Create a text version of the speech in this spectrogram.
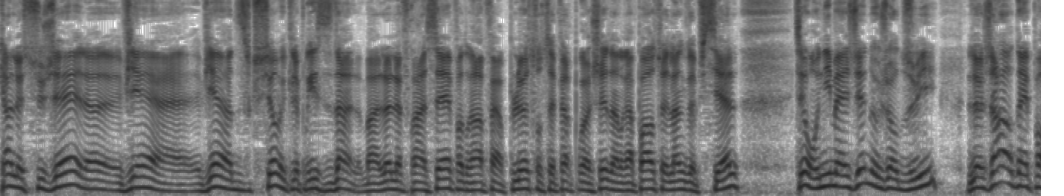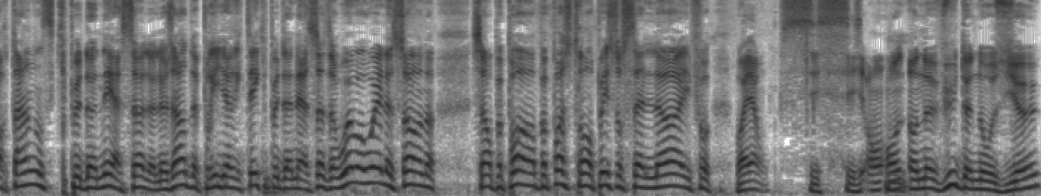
quand le sujet là, vient à- vient en discussion avec le président, là, ben là le français, il faudra en faire plus, on s'est fait reprocher dans le rapport sur les langues officielles. Tu sais, on imagine aujourd'hui le genre d'importance qu'il peut donner à ça, là, le genre de priorité qu'il peut donner à ça. Dire, ouais, ouais, ouais, là, ça, on, a- ça, on peut pas, on peut pas se tromper sur celle-là. Il faut, voyons, c'est, c'est, on, on- on a vu de nos yeux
